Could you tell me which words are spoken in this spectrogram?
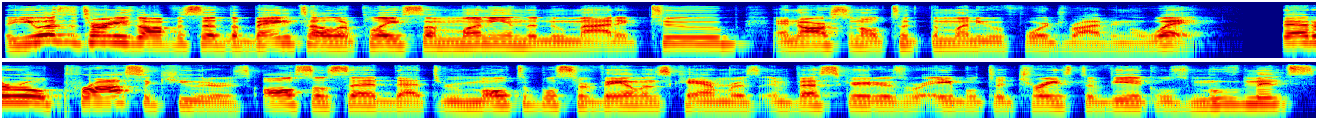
The U.S. Attorney's Office said the bank teller placed some money in the pneumatic tube and Arsenault took the money before driving away. Federal prosecutors also said that through multiple surveillance cameras, investigators were able to trace the vehicle's movements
